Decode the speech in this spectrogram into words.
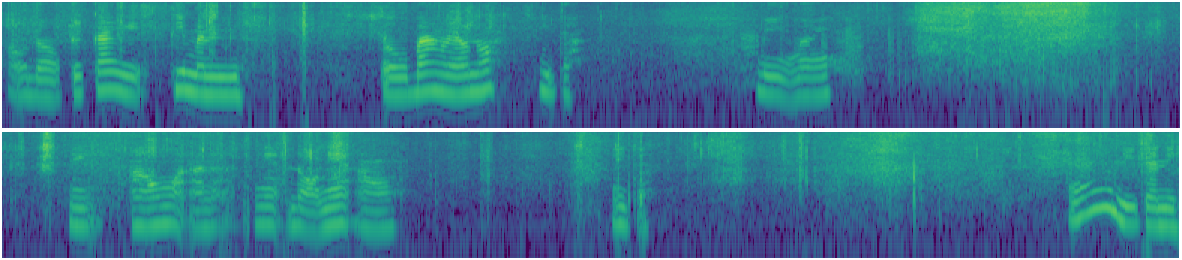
เอาดอกใกล้ๆที่มันโตบ้างแล้วเนาะ นี่จ้ะ มีไหมนี่เอาอะนะเนี่ยดอกเนี้ยเอา นี่จ้ะ นี่จ้ะนี่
